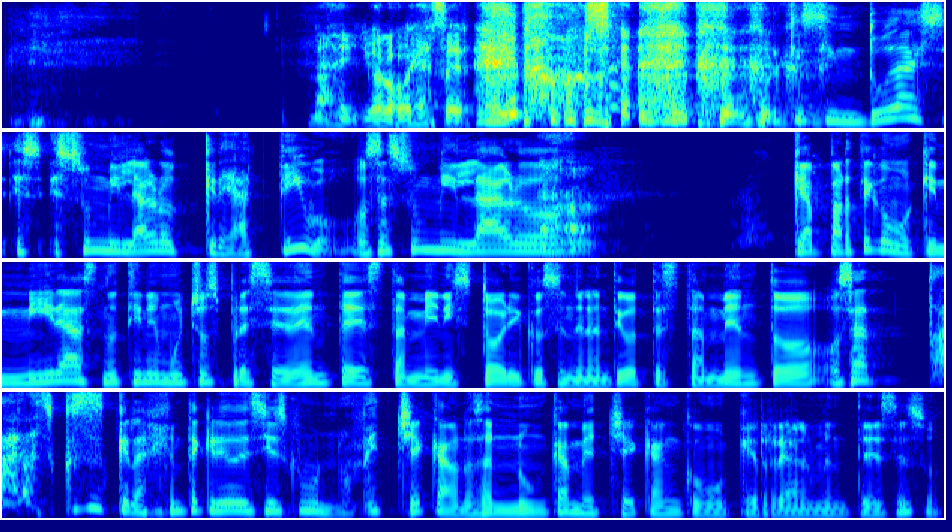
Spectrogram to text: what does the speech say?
Nadie, yo lo voy a hacer. Porque sin duda es, es, un milagro creativo, o sea, es un milagro que aparte como que miras, no tiene muchos precedentes también históricos en el Antiguo Testamento. O sea, todas las cosas que la gente ha querido decir es como, no me checan, o sea, nunca me checan como que realmente es eso.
